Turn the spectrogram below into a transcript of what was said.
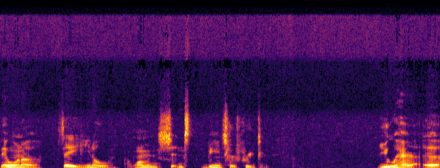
they want to say you know a woman shouldn't be in church preaching. You had uh,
